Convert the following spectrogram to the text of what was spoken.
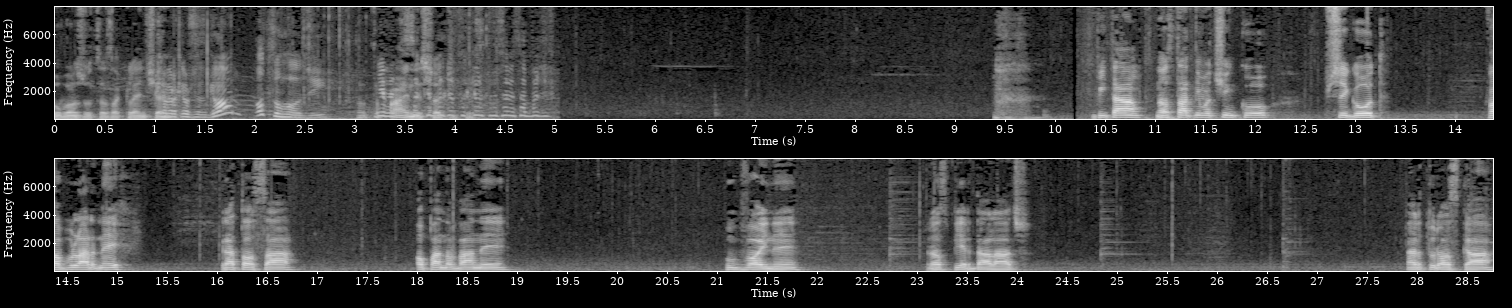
Kubon rzuca zaklęcie. Kamerka już jest gone? O co chodzi? No to Nie wiem, fajny co szocik to jest. kamerka sobie sam będzie w... Witam na ostatnim odcinku przygód fabularnych Kratosa opanowany Bóg wojny rozpierdalacz Arturoska,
